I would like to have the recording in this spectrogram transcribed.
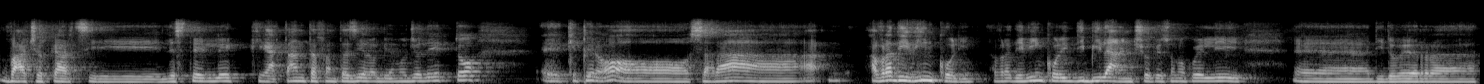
va a cercarsi le stelle, che ha tanta fantasia, l'abbiamo già detto, eh, che però sarà, avrà dei vincoli, avrà dei vincoli di bilancio che sono quelli eh, di, dover,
